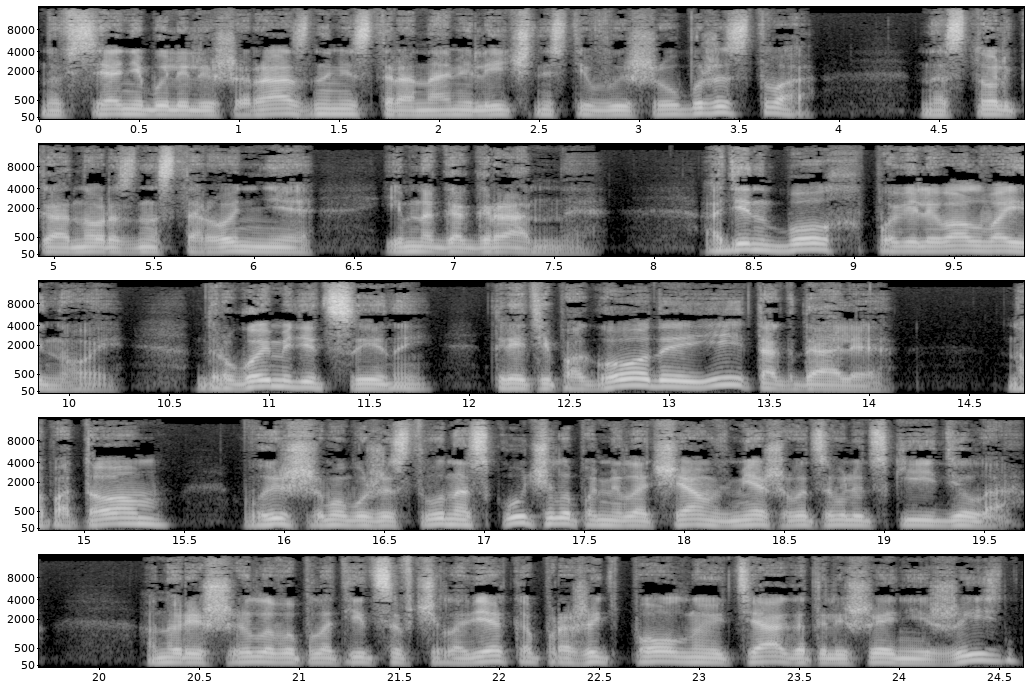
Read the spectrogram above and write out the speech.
но все они были лишь разными сторонами личности высшего божества. Настолько оно разностороннее и многогранное. Один бог повелевал войной, другой — медициной, третий — погодой и так далее. Но потом высшему божеству наскучило по мелочам вмешиваться в людские дела — оно решило воплотиться в человека, прожить полную тягот и лишений жизнь,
